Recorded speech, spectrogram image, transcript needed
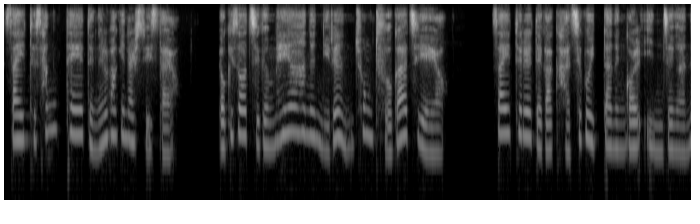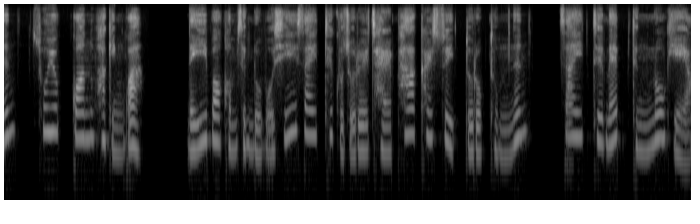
사이트 상태 등을 확인할 수 있어요. 여기서 지금 해야 하는 일은 총 두 가지예요. 사이트를 내가 가지고 있다는 걸 인증하는 소유권 확인과 네이버 검색 로봇이 사이트 구조를 잘 파악할 수 있도록 돕는 사이트 맵 등록이에요.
